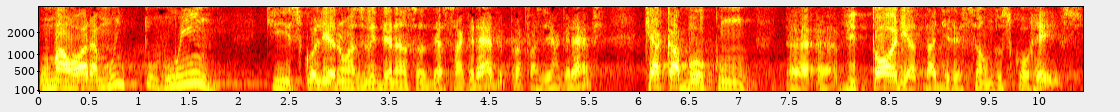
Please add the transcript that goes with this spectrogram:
Uma hora muito ruim que escolheram as lideranças dessa greve para fazer a greve, que acabou com eh, eh, vitória da direção dos Correios,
